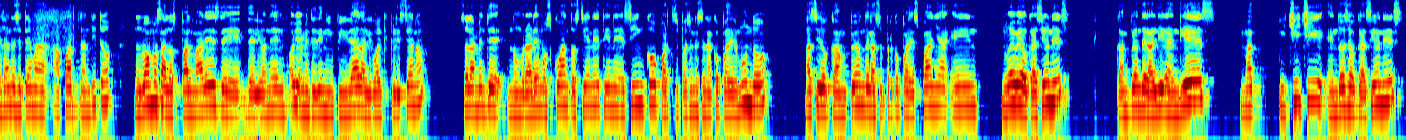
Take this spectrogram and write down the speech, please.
dejando ese tema aparte tantito, nos vamos a los palmares de, de Lionel. Obviamente tiene infinidad, al igual que Cristiano. Solamente nombraremos cuántos tiene. Tiene cinco participaciones en la Copa del Mundo. Ha sido campeón de la Supercopa de España en nueve ocasiones. Campeón de la Liga en 10. Pichichi en 12 ocasiones.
